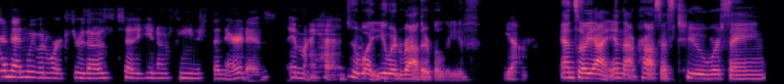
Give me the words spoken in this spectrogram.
and then we would work through those to you know change the narratives in my head to what you would rather believe yeah and so yeah in that process too we're saying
